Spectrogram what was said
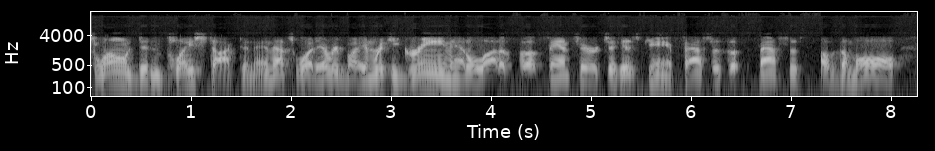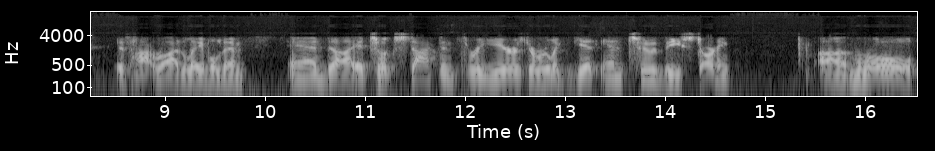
Sloan didn't play Stockton, and that's what everybody. And Ricky Green had a lot of uh, fanfare to his game. Fastest, fastest of them all, is Hot Rod labeled him, and uh, it took Stockton three years to really get into the starting uh, role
